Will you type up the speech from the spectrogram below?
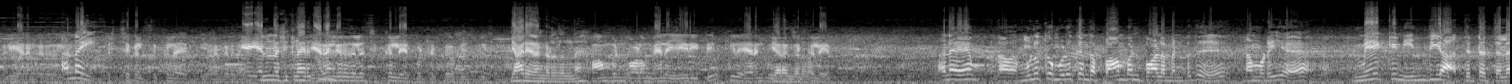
வெளியே இறங்குறது அண்ணா, சிக்கல் சிக்கலா இருக்கு இறங்குறது என்ன சிக்கலா இருக்கு? இறங்குறதுல சிக்கல் ஏற்பட்டிருக்கு அப்படின்னு சொல்லி. யார் இறங்குறதுன்னு பாம்பன் பாலம் மேலே ஏறிட்டு கீழே இறங்கு இறங்குறது. சிக்கல் ஏற்பட்டு முழுக்க முழுக்க இந்த பாம்பன் பாலம் என்பது நம்முடைய மேக் இன் இந்தியா திட்டத்தில்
